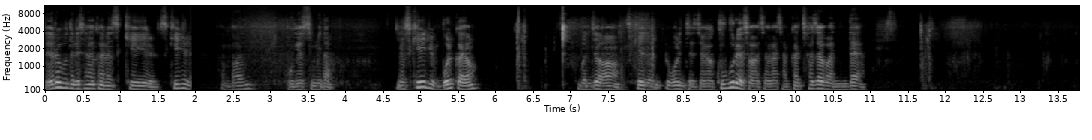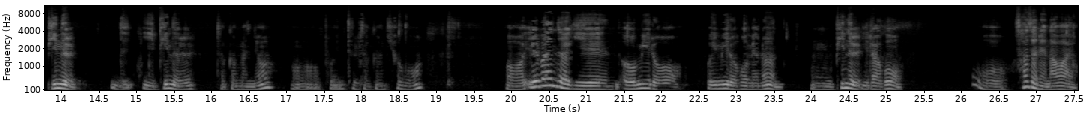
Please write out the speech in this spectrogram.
여러분들이 생각하는 스케일, 스케일을 한번 보겠습니다. 이 스케일이 뭘까요? 먼저 스케일은 요건 이제 제가 구글에서 제가 잠깐 찾아봤는데 이제 이 비늘 잠깐만요. 어, 포인트를 잠깐 켜고 어, 일반적인 의미로 의미로 보면은 음, 비늘이라고 어, 사전에 나와요.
